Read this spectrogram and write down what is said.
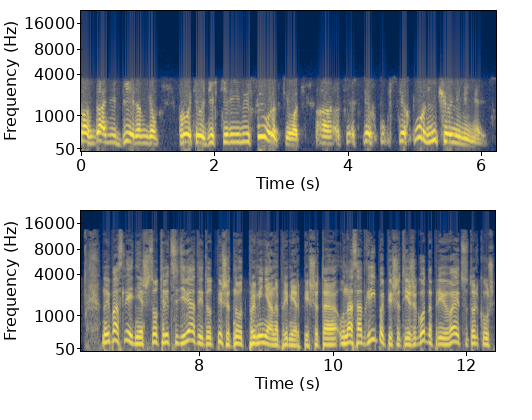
создания Берингом противодифтерийной сыворотки, вот, а, с, тех, с тех пор ничего не меняется. Ну и последнее, 639-й тут пишет, ну вот про меня, например, пишет, а у нас от гриппа, пишет, ежегодно прививаются только уж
